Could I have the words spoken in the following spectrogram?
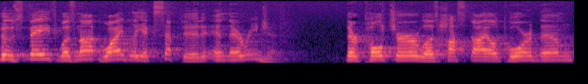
whose faith was not widely accepted in their region. Their culture was hostile toward them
